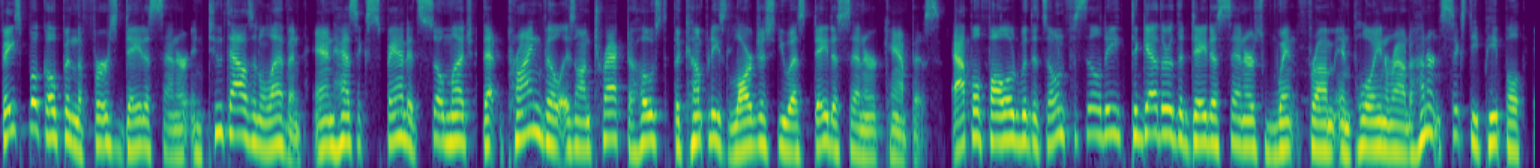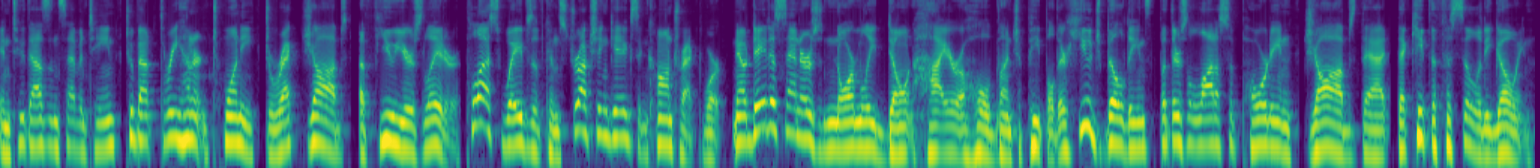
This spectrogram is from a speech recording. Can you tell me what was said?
Facebook opened the first data center in 2011 and has expanded so much that Prineville Prineville is on track to host the company's largest U.S. data center campus. Apple followed with its own facility. Together, the data centers went from employing around 160 people in 2017 to about 320 direct jobs a few years later, plus waves of construction gigs and contract work. Now, data centers normally don't hire a whole bunch of people. They're huge buildings, but there's a lot of supporting jobs that, that keep the facility going.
